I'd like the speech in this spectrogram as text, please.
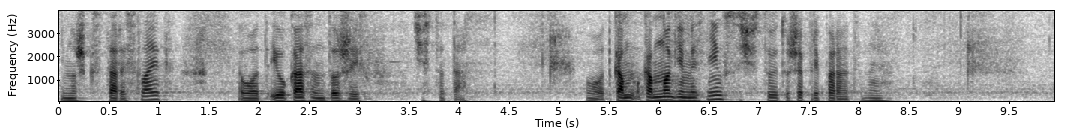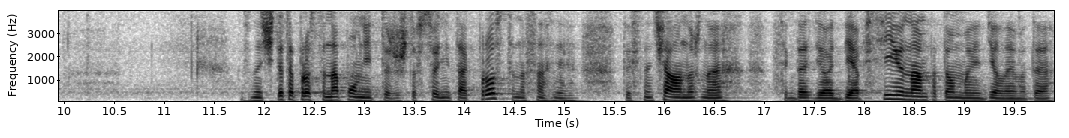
немножко старый слайд, вот, и указана тоже их частота. Вот. Ко, ко многим из них существуют уже препараты. Да. Значит, это просто напомнить тоже, что все не так просто на самом деле. То есть сначала нужно всегда сделать биопсию нам, потом мы делаем это,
